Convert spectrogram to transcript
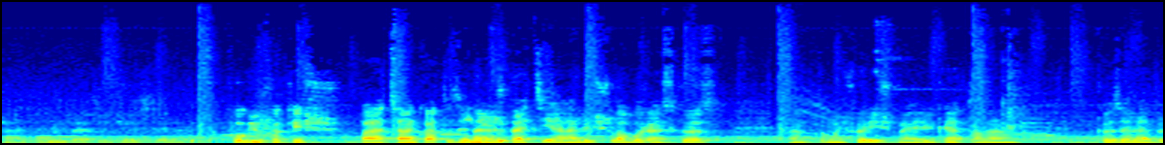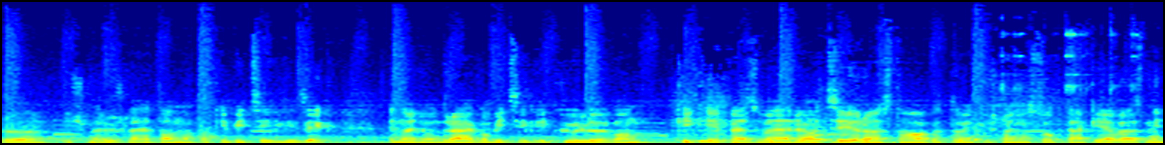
rátenni Petri csészébe. Fogjuk a kis pálcánkat, ez egy nagyon speciális laboreszköz, nem tudom, hogy felismerjük-e, talán közelebbről ismerős lehet annak, aki biciklizik. Egy nagyon drága bicikli küllő van kiképezve erre a célra, ezt a hallgatóink is nagyon szokták élvezni.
